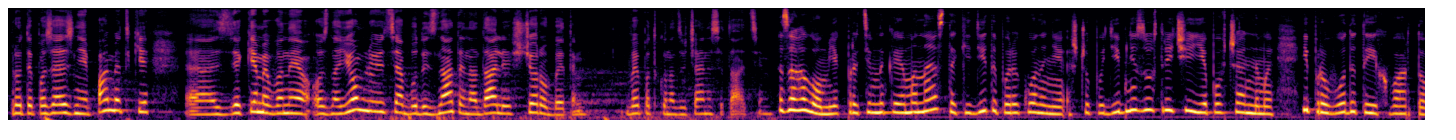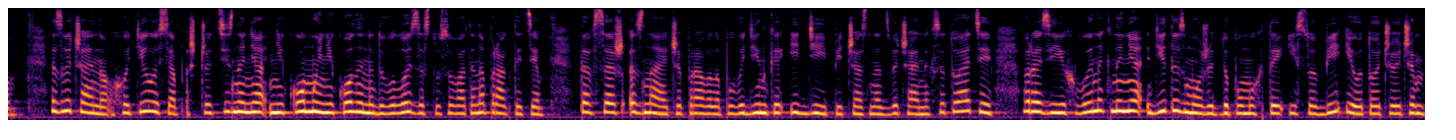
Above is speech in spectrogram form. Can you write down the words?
протипожежні пам'ятки, з якими вони ознайомлюються, будуть знати надалі, що робити випадку надзвичайної ситуації. Загалом, як працівники МНС, так і діти переконані, що подібні зустрічі є повчальними і проводити їх варто. Звичайно, хотілося б, що ці знання нікому і ніколи не довелось застосувати на практиці. Та все ж, знаючи правила поведінки і дій під час надзвичайних ситуацій, в разі їх виникнення діти зможуть допомогти і собі, і оточуючим.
